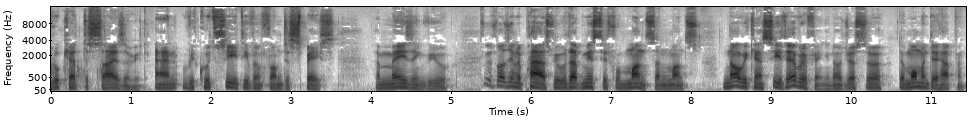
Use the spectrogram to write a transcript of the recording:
Look at the size of it. And we could see it even from the space. Amazing view. If it was in the past, we would have missed it for months and months. Now we can see it everything, you know, just uh, the moment they happen.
